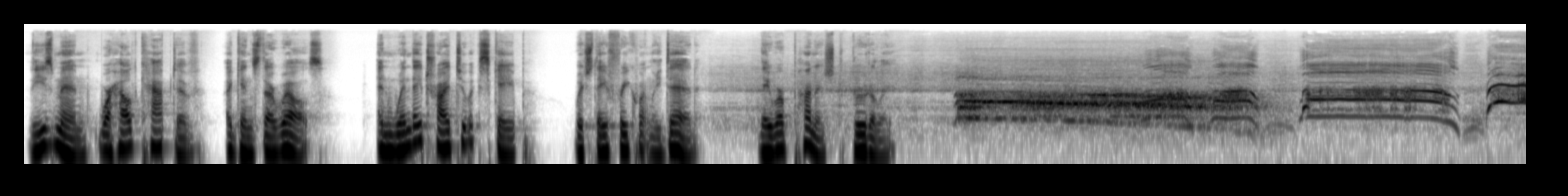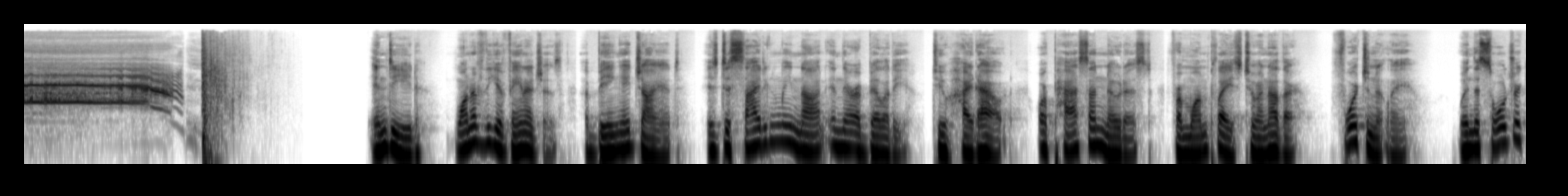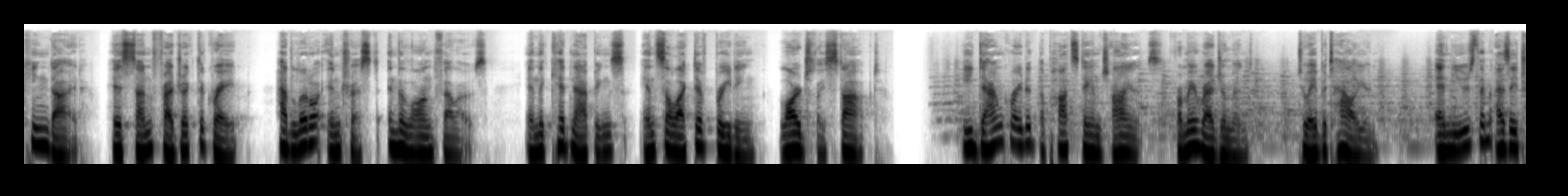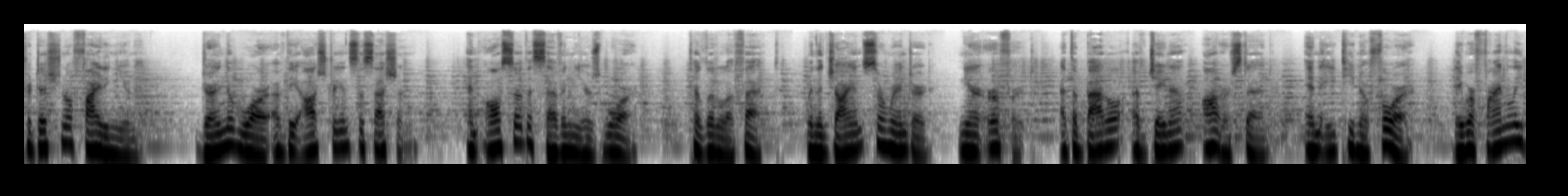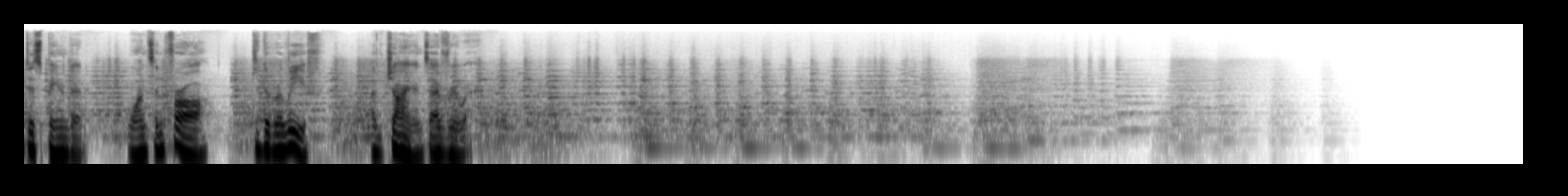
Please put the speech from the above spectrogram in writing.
These men were held captive against their wills, and when they tried to escape, which they frequently did, they were punished brutally. Indeed, one of the advantages of being a giant is decidedly not in their ability to hide out or pass unnoticed from one place to another. Fortunately, when the Soldier King died, his son Frederick the Great had little interest in the Longfellows, and the kidnappings and selective breeding largely stopped. He downgraded the Potsdam Giants from a regiment to a battalion and used them as a traditional fighting unit during the War of the Austrian Succession and also the Seven Years' War, to little effect. When the Giants surrendered near Erfurt at the Battle of Jena Auerstedt in 1804, they were finally disbanded once and for all to the relief of giants everywhere.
